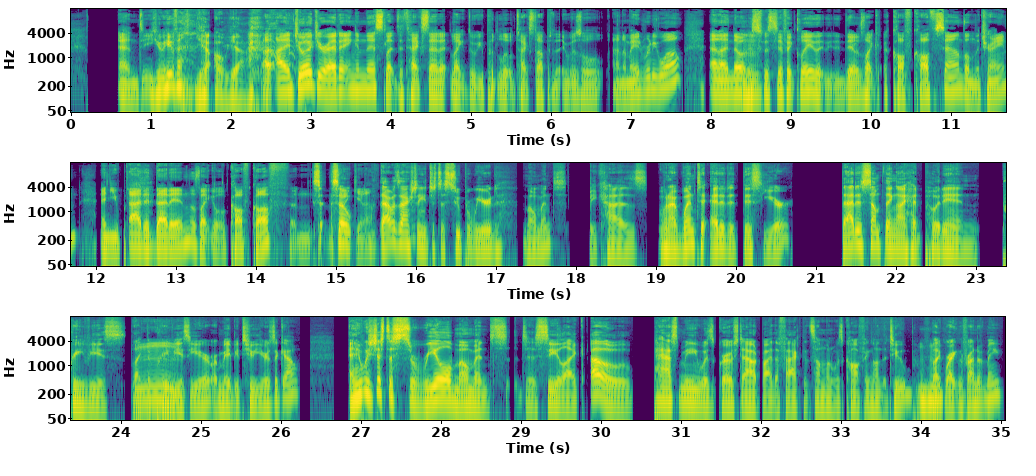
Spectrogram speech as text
and you even yeah, oh yeah, I, I enjoyed your editing in this, like the text edit, like you put a little text up and it was all animated really well. And I noticed Mhm. specifically that there was like a cough cough sound on the train, and you added that in. There's like a little cough cough, and So, so like, you know, that was actually just a super weird moment because when I went to edit it this year, that is something I had put in previous, like the Mm. previous year or maybe two years ago. And it was just a surreal moment to see, like, oh, past me was grossed out by the fact that someone was coughing on the tube, Mhm. like right in front of me.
